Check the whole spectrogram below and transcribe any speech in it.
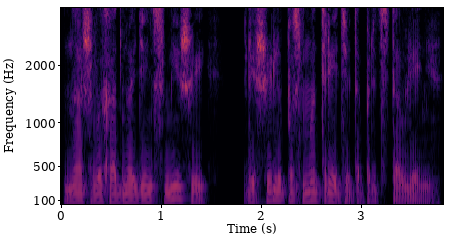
Наш выходной день с Мишей решили посмотреть это представление.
